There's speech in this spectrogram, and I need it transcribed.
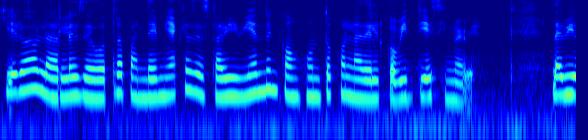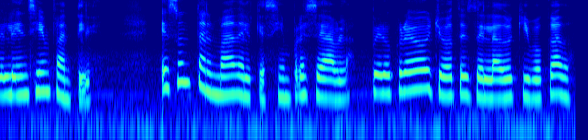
quiero hablarles de otra pandemia que se está viviendo en conjunto con la del COVID-19, la violencia infantil. Es un tema del que siempre se habla, pero creo yo desde el lado equivocado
